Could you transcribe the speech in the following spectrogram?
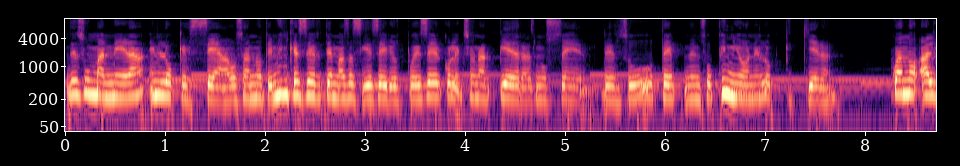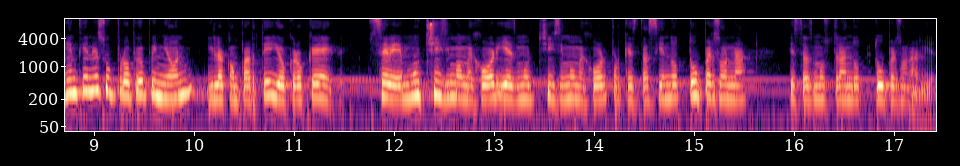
de su manera en lo que sea. O sea, no tienen que ser temas así de serios. Puede ser coleccionar piedras, no sé, den su, den su opinión en lo que quieran. Cuando alguien tiene su propia opinión y la comparte, yo creo que se ve muchísimo mejor y es muchísimo mejor porque estás siendo tu persona estás mostrando tu personalidad.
